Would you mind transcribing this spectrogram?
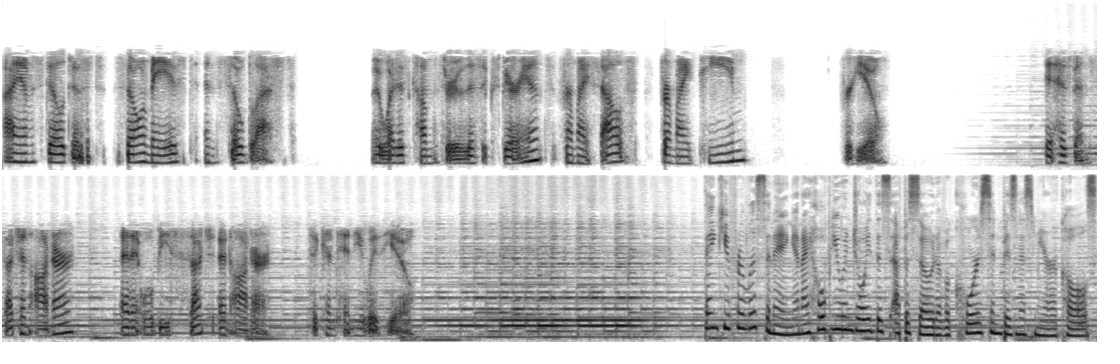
I am still just so amazed and so blessed by what has come through this experience for myself, for my team, for you. It has been such an honor, and it will be such an honor to continue with you. Thank you for listening, and I hope you enjoyed this episode of A Course in Business Miracles.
